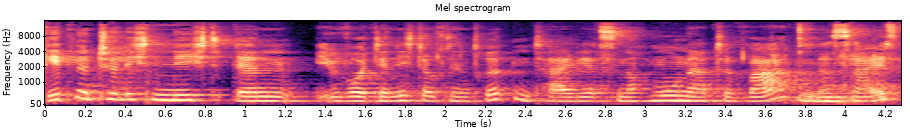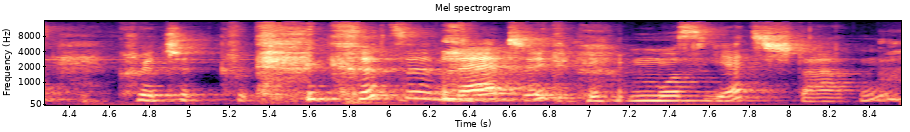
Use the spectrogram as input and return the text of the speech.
Geht natürlich nicht, denn ihr wollt ja nicht auf den dritten Teil jetzt noch Monate warten. Das heißt, Crit- Kritzel Magic muss jetzt starten.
